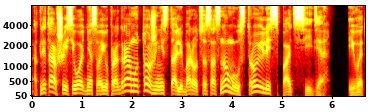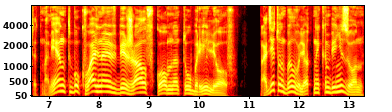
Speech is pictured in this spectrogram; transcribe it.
Отлетавшие сегодня свою программу тоже не стали бороться со сном и устроились спать сидя. И в этот момент буквально вбежал в комнату Брилев. Одет он был в летный комбинезон,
